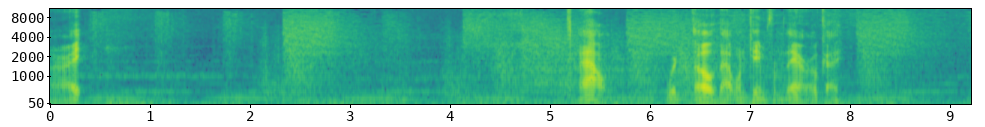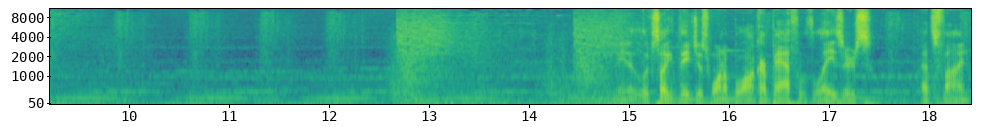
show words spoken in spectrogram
Alright. Ow. Where? Oh, that one came from there. Okay. I mean, it looks like they just want to block our path with lasers. That's fine.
